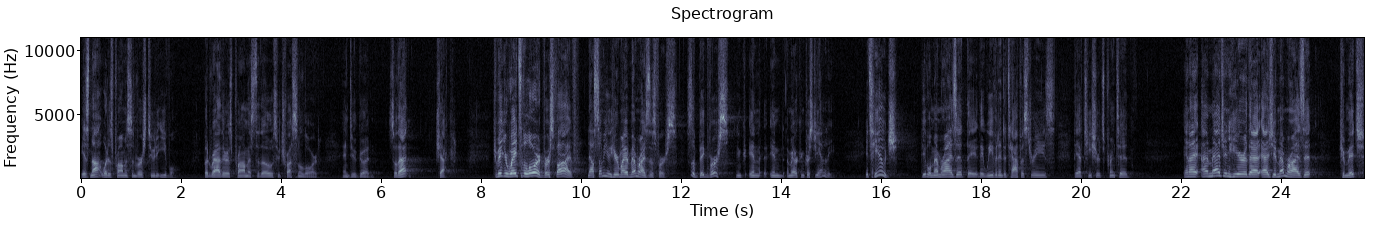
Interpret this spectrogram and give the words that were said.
is not what is promised in verse 2 to evil, but rather is promised to those who trust in the Lord and do good. So that, check. Commit your way to the Lord, verse 5. Now, some of you here might have memorized this verse. This is a big verse in, in, in American Christianity. It's huge. People memorize it, they, they weave it into tapestries, they have t shirts printed. And I, I imagine here that as you memorize it, commit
